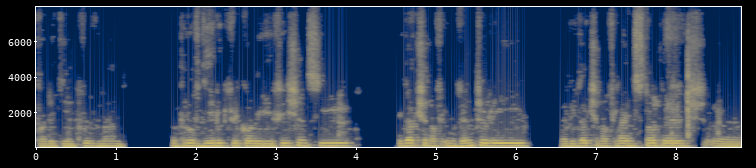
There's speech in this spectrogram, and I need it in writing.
quality improvement, improved electrical efficiency, reduction of inventory, reduction of line stoppage, uh,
